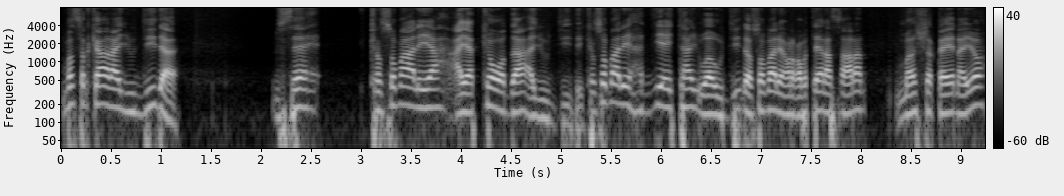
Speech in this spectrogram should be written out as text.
masarkaar ayuu diidaa. Mise kan soomaaliya ayaad ka wadaa ayuu diiday. Kan soomaaliya haddii ay tahay waa uu diida soomaaliya cunaqabateena saaran ma shaqaynayo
